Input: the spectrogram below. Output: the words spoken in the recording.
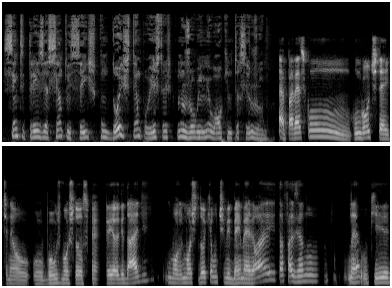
113 a 106 com dois tempos extras no jogo em Milwaukee no terceiro jogo. É, parece com, com Gold State, né? O, o Bulls mostrou superioridade mostrou que é um time bem melhor e tá fazendo né, o que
